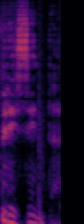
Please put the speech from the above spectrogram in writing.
presenta.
